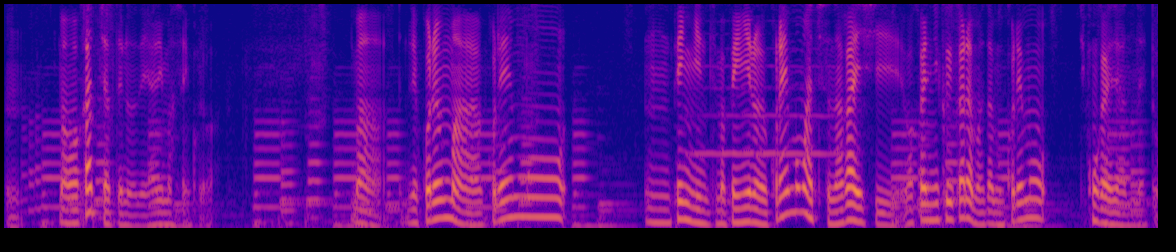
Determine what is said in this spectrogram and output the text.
うん。まあ、分かっちゃってるのでやりません、これは。まあ、で、これもまあ、これも、うん、ペンギンって、まあ、ペンギンロード、これもまあちょっと長いし、分かりにくいから、まあ多分これも今回でやらないと。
